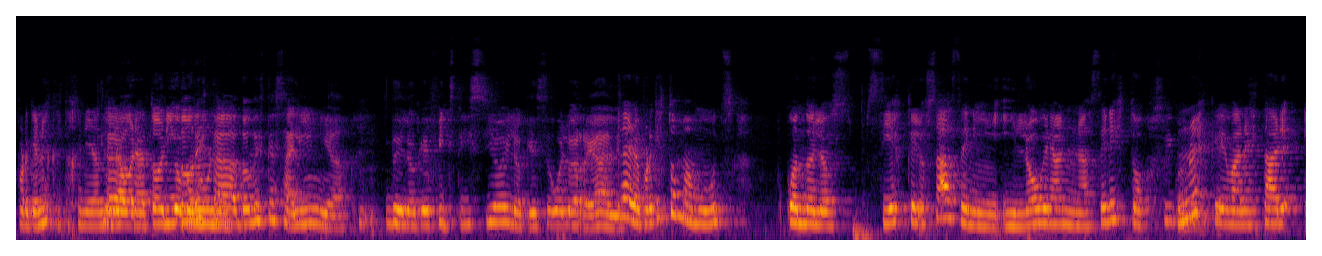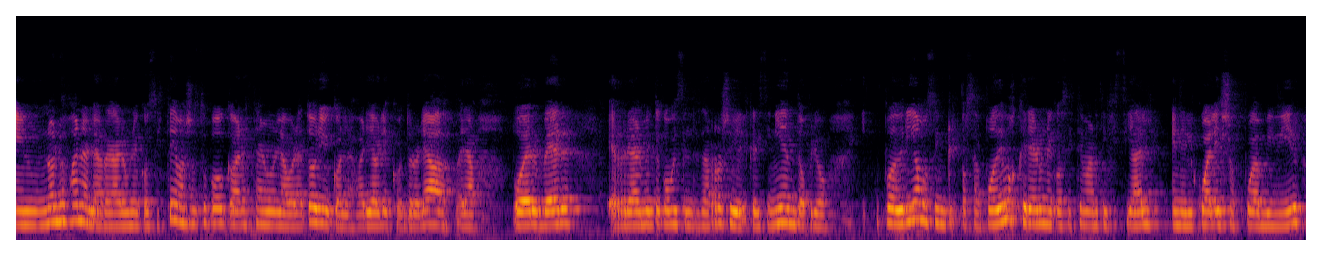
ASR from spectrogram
Porque no es que está generando Claro. un laboratorio ¿Dónde está, ¿Dónde está esa línea de lo que es ficticio y lo que se vuelve real? Claro, porque estos mamuts, cuando los, si es que los hacen y, y logran hacer esto, Sí, no es que van a estar en, no los van a alargar un ecosistema, yo supongo que van a estar en un laboratorio con las variables controladas para poder ver eh, realmente cómo es el desarrollo y el crecimiento, pero podríamos, o sea, podemos crear un ecosistema artificial en el cual ellos puedan vivir,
